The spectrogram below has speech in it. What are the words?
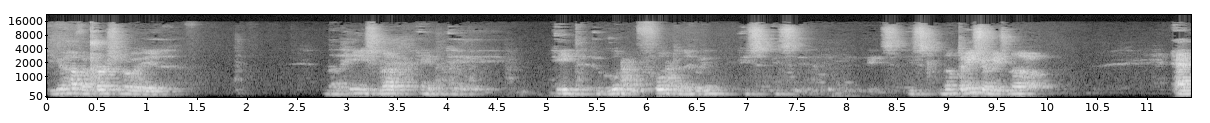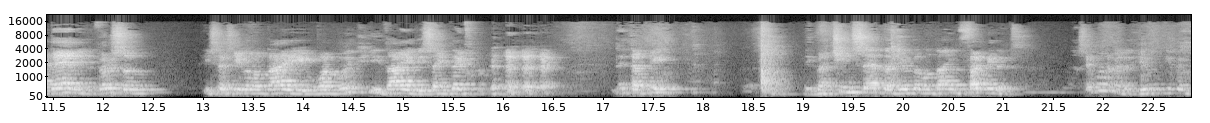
You have a person over here that he is not in, uh, eat good food and everything. It's, it's, it's, it's nutrition is not. And then the person, he says you're gonna die in one week, he died the same day. That mean the machine said that you're gonna die in five minutes. Said, wait a minute, you give him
